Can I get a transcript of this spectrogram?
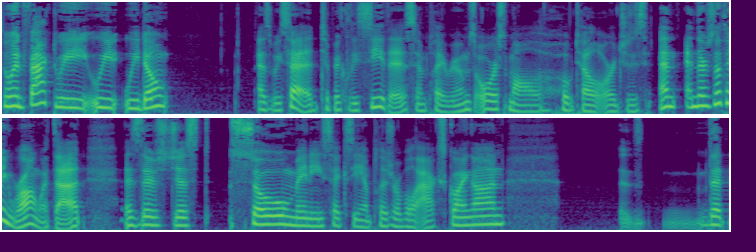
So, in fact, we we we don't, as we said, typically see this in playrooms or small hotel orgies, and and there's nothing wrong with that, as there's just so many sexy and pleasurable acts going on uh, that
